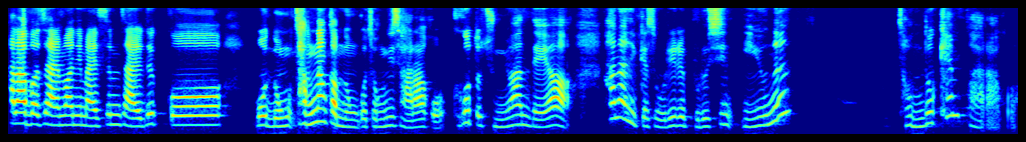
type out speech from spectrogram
할아버지 할머니 말씀 잘 듣고 뭐 농, 장난감 농구 정리 잘하고 그것도 중요한데요. 하나님께서 우리를 부르신 이유는 전도 캠프 하라고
